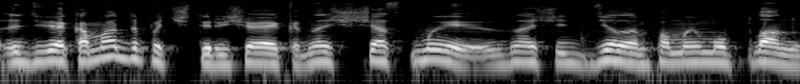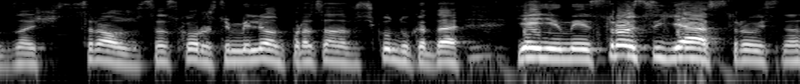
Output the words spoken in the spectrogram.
две команды по 4 человека. Значит, сейчас мы, значит, делаем по моему плану. Значит, сразу же со скоростью миллион процентов в секунду, когда я не умею строиться, я строюсь на,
